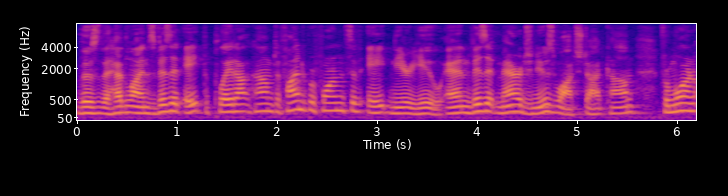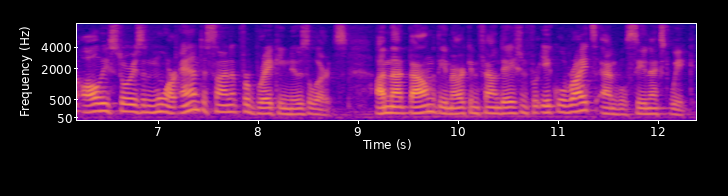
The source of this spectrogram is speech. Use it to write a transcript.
Those are the headlines. Visit 8theplay.com to find a performance of 8 near you, and visit marriagenewswatch.com for more on all these stories and more, and to sign up for breaking news alerts. I'm Matt Baum with the American Foundation for Equal Rights, and we'll see you next week.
